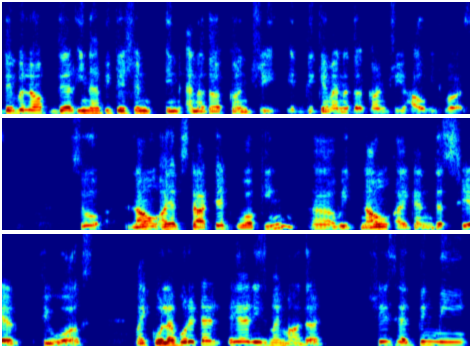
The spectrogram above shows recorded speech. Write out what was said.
develop their inhabitation in another country. It became another country, how it was. So now I have started working uh, with, now I can just share few works. My collaborator here is my mother. She's helping me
